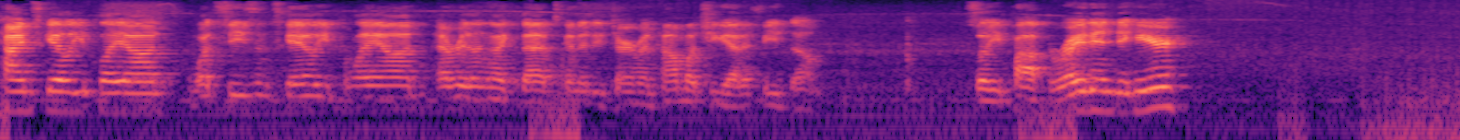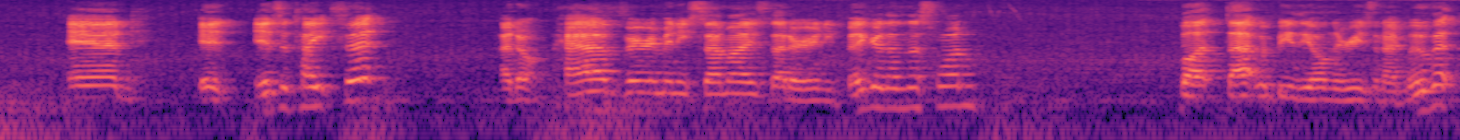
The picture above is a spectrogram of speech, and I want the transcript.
time scale you play on, what season scale you play on, everything like that's going to determine how much you got to feed them. So you pop right into here, and it is a tight fit. I don't have very many semis that are any bigger than this one, but that would be the only reason I move it.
